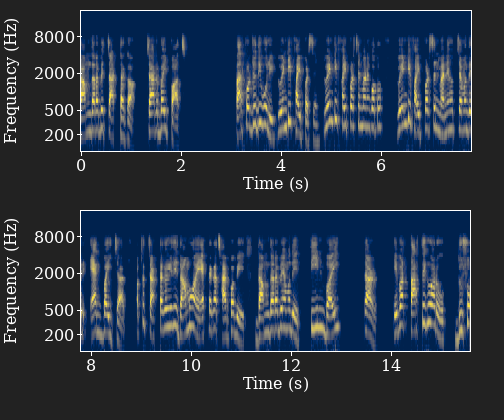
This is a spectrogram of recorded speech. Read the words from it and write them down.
দাম দাঁড়াবে চার টাকা, চার বাই পাঁচ। তারপর যদি বলি twenty five percent twenty five percent মানে কত? টোয়েন্টি ফাইভ পার্সেন্ট মানে হচ্ছে আমাদের এক বাই চার। অর্থাৎ চার টাকা যদি দাম হয়, এক টাকা ছাড় পাবে, দাম দাঁড়াবে আমাদের তিন বাই চার। এবার তার থেকেও আরও দুশো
